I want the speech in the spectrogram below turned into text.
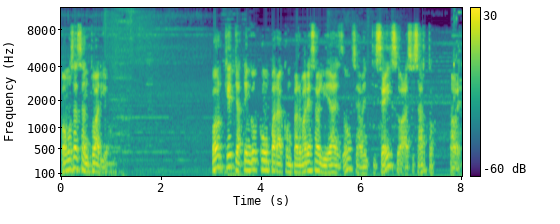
Vamos al santuario. Porque ya tengo como para comprar varias habilidades, ¿no? O sea, 26, o oh, eso es harto. A ver.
